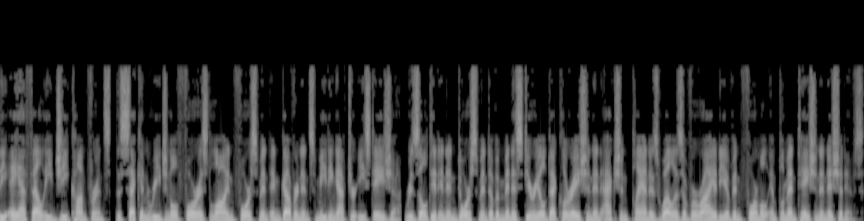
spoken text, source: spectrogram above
The AFLEG Conference, the second regional forest law enforcement and governance meeting after East Asia, resulted in endorsement of a ministerial declaration and action plan as well as a variety of informal implementation initiatives.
